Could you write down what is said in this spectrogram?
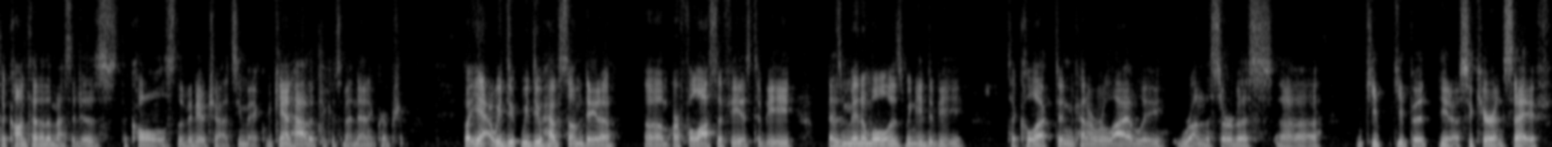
the content of the messages, the calls, the video chats you make. We can't have it because of end-to-end encryption. But yeah, we do we do have some data. Um, our philosophy is to be as minimal as we need to be to collect and kind of reliably run the service uh, and keep keep it you know secure and safe.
